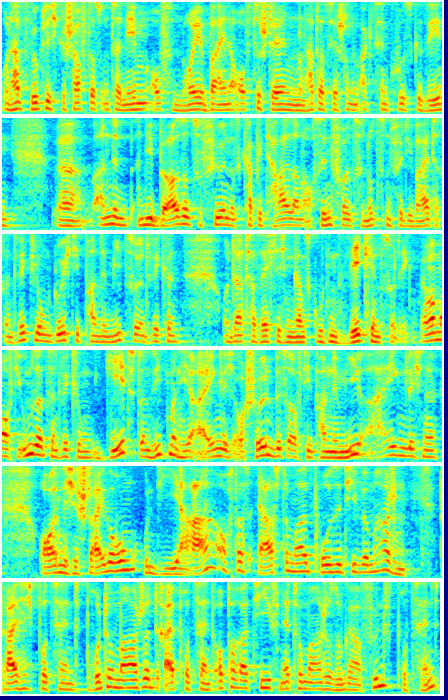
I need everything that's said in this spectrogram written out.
und hat es wirklich geschafft, das Unternehmen auf neue Beine aufzustellen. Man hat das ja schon im Aktienkurs gesehen, äh, an, den, an, die Börse zu führen, das Kapital dann auch sinnvoll zu nutzen für die weitere Entwicklung, durch die Pandemie zu entwickeln und da tatsächlich einen ganz guten Weg hinzulegen. Wenn man mal auf die Umsatzentwicklung geht, dann sieht man hier eigentlich auch schön bis auf die Pandemie eigentlich eine ordentliche Steigerung und ja, auch das erste Mal positive Margen. 30% Bruttomarge, 3% operativ, Nettomarge sogar 5%. Prozent.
